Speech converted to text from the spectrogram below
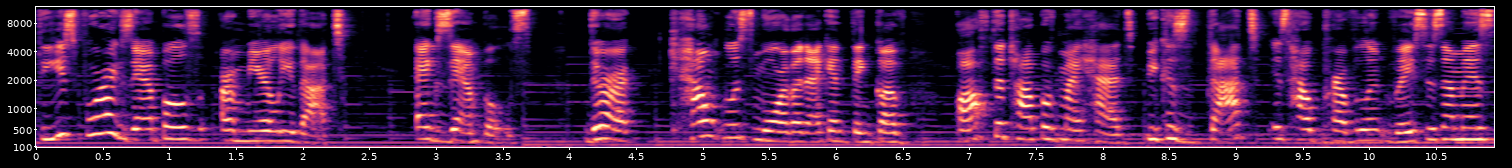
These four examples are merely that. Examples. There are countless more that I can think of off the top of my head because that is how prevalent racism is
